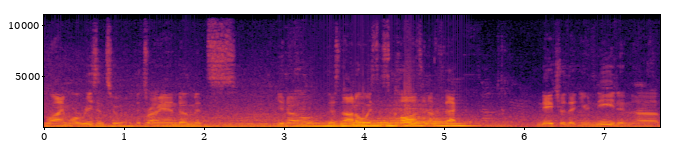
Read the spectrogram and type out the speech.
rhyme or reason to it. It's Right. random. It's you know, there's not always this cause and effect nature that you need in a,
